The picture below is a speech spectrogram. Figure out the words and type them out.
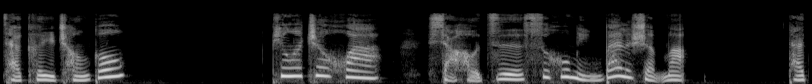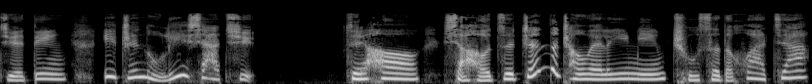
才可以成功。’”听了这话，小猴子似乎明白了什么，他决定一直努力下去。最后，小猴子真的成为了一名出色的画家。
